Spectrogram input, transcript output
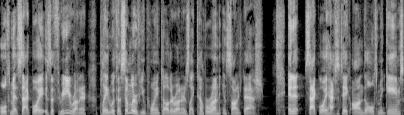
Ultimate Sackboy is a 3D runner played with a similar viewpoint to other runners like Temple Run and Sonic Dash. In it, Sackboy has to take on the Ultimate Games,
